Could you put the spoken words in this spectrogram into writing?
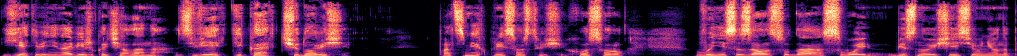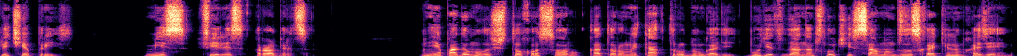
«Я тебя ненавижу!» — кричала она. «Зверь! Дикарь! Чудовище!» Под смех присутствующих Хосорл вынес из зала суда свой беснующийся у него на плече приз. Мисс Филлис Робертсон. Мне подумалось, что Хосор, которому и так трудно угодить, будет в данном случае самым взыскательным хозяином.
